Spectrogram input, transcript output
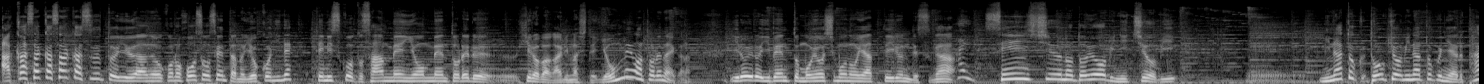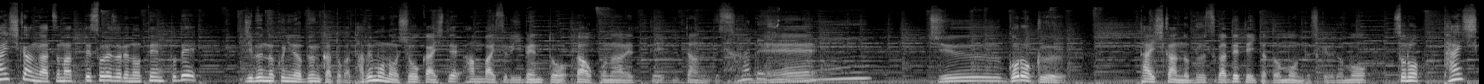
赤坂サカスというあのこの放送センターの横にねテニスコート3面4面取れる広場がありまして4面は取れないかな。いろいろイベント催し物をやっているんですが、はい。先週の土曜日日曜日、えー港区東京港区にある大使館が集まってそれぞれのテントで自分の国の文化とか食べ物を紹介して販売するイベントが行われていたんですよ。ね15、6大使館のブースが出ていたと思うんですけれどもその大使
